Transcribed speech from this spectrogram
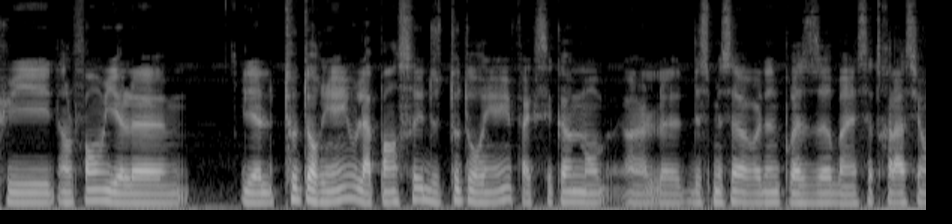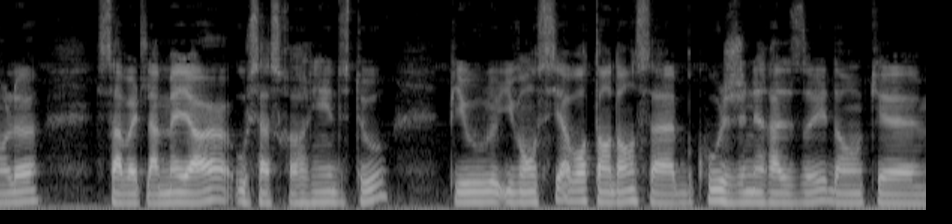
Puis dans le fond, il y a le tout ou rien ou la pensée du tout ou rien. Fait que c'est comme le dismissive avoidant pourrait se dire ben cette relation là, ça va être la meilleure ou ça sera rien du tout. Puis où ils vont aussi avoir tendance à beaucoup généraliser. Donc euh,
